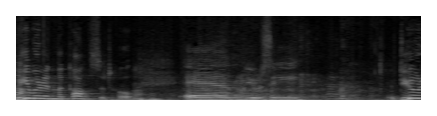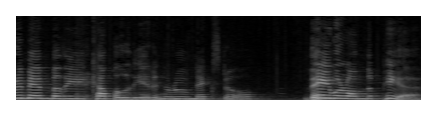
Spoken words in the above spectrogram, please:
We were in the concert hall, Mm-hmm. and you see, do you remember the couple there in the room next door? They were on the pier.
